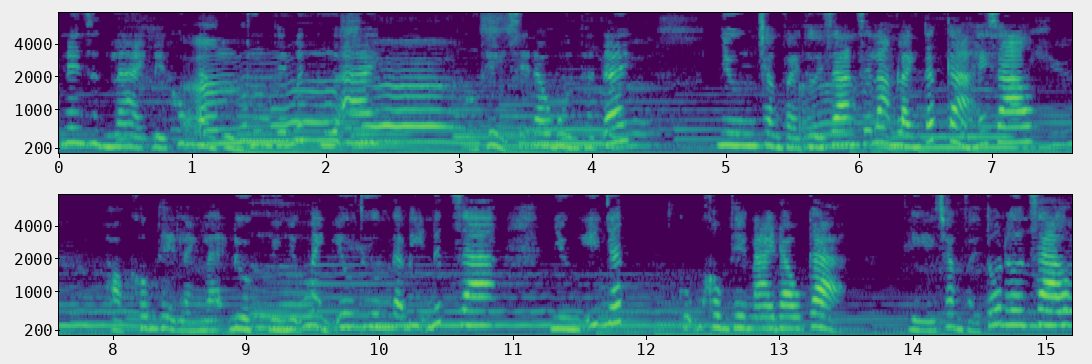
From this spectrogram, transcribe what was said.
nên dừng lại để không làm tổn thương đến bất cứ ai. Có thể sẽ đau buồn thật đấy, nhưng chẳng phải thời gian sẽ làm lành tất cả hay sao? Hoặc không thể lành lại được vì những mảnh yêu thương đã bị nứt ra, nhưng ít nhất cũng không thêm ai đau cả. Thế chẳng phải tốt hơn sao?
